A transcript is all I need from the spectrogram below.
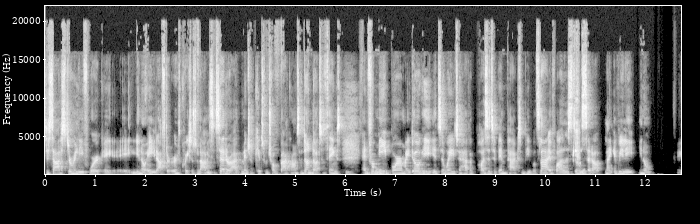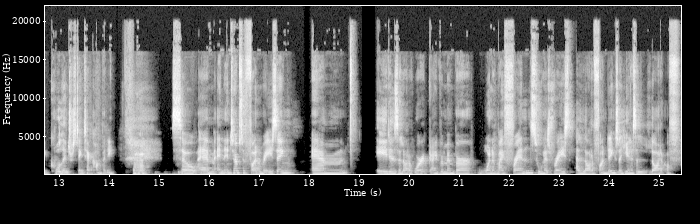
disaster relief work, you know, aid after earthquakes, tsunamis, etc. I've mentored kids from troubled backgrounds. I've done lots of things. And for cool. me, Borrow My Doggy, it's a way to have a positive impact in people's life while it's still sure. set up like a really, you know, cool, interesting tech company. Uh-huh. So, um, and in terms of fundraising, um, it is a lot of work. I remember one of my friends who has raised a lot of funding, so he has a lot of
